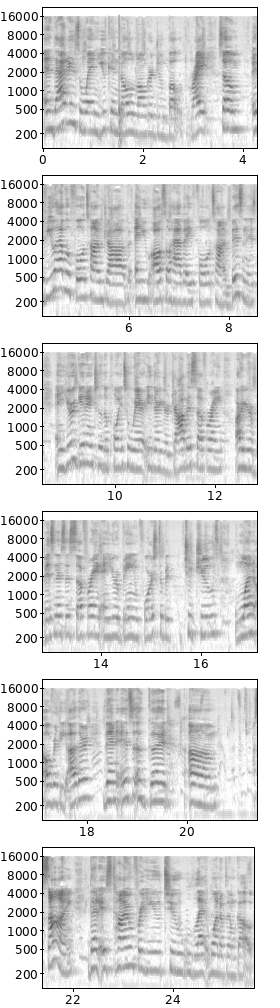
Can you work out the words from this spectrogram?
And that is when you can no longer do both, right? So if you have a full-time job and you also have a full-time business and you're getting to the point to where either your job is suffering or your business is suffering and you're being forced to be, to choose one over the other then it's a good um sign that it's time for you to let one of them go.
